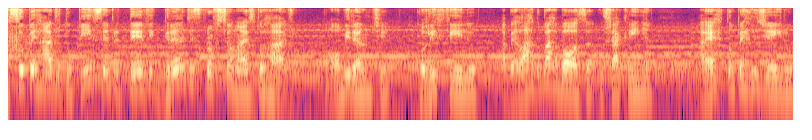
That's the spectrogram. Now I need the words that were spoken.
A Super Rádio Tupi sempre teve grandes profissionais do rádio, como Almirante, Coli Filho, Abelardo Barbosa, o Chacrinha, Ayrton Perligeiro,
